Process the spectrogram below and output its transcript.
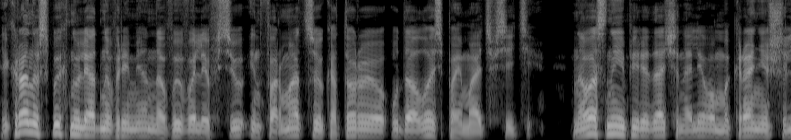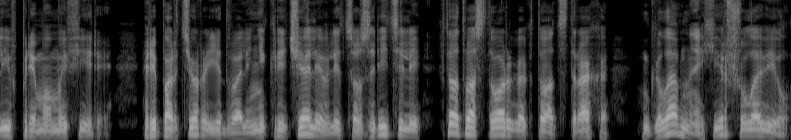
Экраны вспыхнули одновременно, вывалив всю информацию, которую удалось поймать в сети. Новостные передачи на левом экране шли в прямом эфире. Репортеры едва ли не кричали в лицо зрителей, кто от восторга, кто от страха. Главное, Хирш уловил.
